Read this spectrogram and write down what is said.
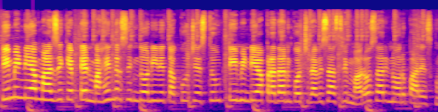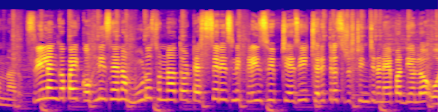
team India మాజీ కెప్టెన్ మహేంద్ర సింగ్ ధోనీని తక్కువ చేస్తూ టీమిండియా ప్రధాన కోచ్ రవిశాస్త్రి మరోసారి నోరు పారేసుకున్నారు శ్రీలంకపై కోహ్లీ సేన మూడు సున్నాతో టెస్ట్ సిరీస్ ని క్లీన్ స్వీప్ చేసి చరిత్ర సృష్టించిన నేపథ్యంలో ఓ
